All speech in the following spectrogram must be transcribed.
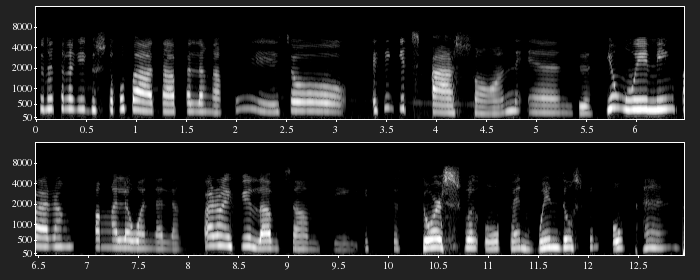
Ito na talaga gusto ko, bata pa lang ako eh. So, I think it's passion and yung winning parang pangalawa na lang. Parang if you love something, it's just doors will open, windows will open.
